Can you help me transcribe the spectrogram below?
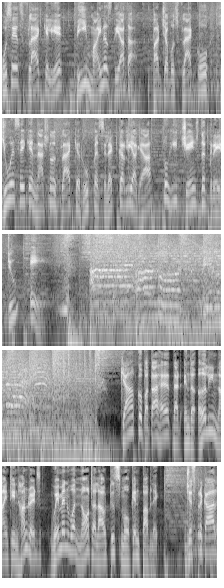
उसे इस फ्लैग के लिए बी माइनस दिया था, पर जब उस फ्लैग को यूएसए के नेशनल फ्लैग के रूप में सिलेक्ट कर लिया गया तो ही change the grade to A क्या आपको पता है that in the early 1900s women were not allowed to smoke in public जिस प्रकार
